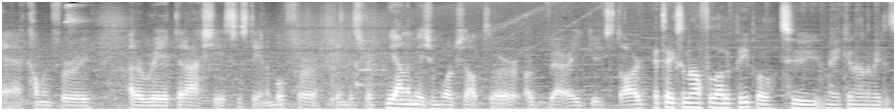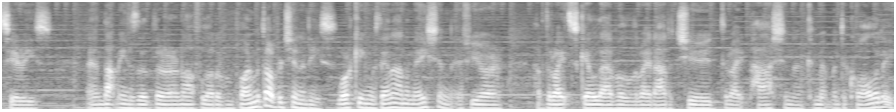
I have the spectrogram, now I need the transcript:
uh, coming through at a rate that actually is sustainable for the industry. The animation workshops are a very good start. It takes an awful lot of people to make an animated series and that means that there are an awful lot of employment opportunities. Working within animation, if you have the right skill level, the right attitude, the right passion and commitment to quality.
